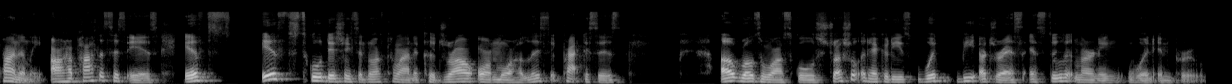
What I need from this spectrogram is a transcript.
Finally, our hypothesis is if if school districts in North Carolina could draw on more holistic practices of Rosenwald schools, structural inequities would be addressed and student learning would improve.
